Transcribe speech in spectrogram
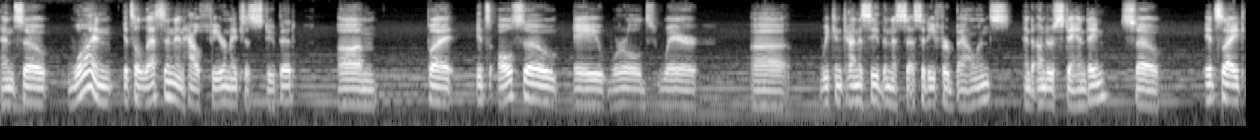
And so, one, it's a lesson in how fear makes us stupid. Um, but it's also a world where uh, we can kind of see the necessity for balance and understanding. So, it's like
